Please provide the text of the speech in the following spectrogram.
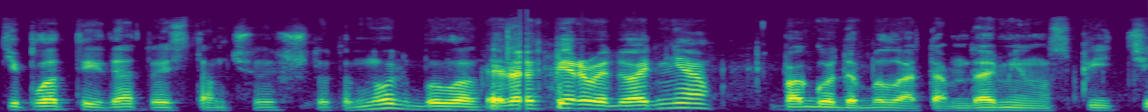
теплоты, да, то есть там что-то ноль было. Это первые два дня погода была там до минус 5,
